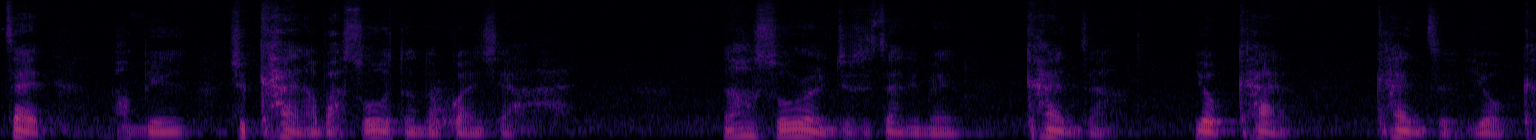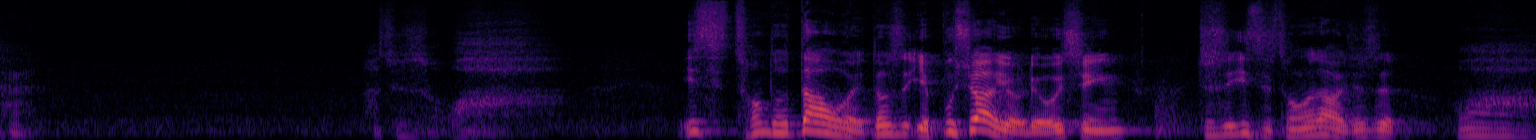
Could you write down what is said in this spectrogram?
在旁边去看，然后把所有灯都关下来，然后所有人就是在那边看着又看，看着又看，啊，就是哇，一直从头到尾都是，也不需要有流星，就是一直从头到尾就是哇，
